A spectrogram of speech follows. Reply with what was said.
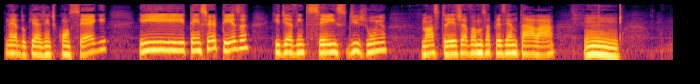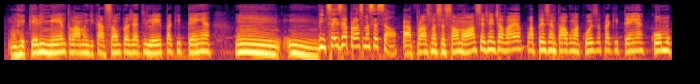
né? Do que a gente consegue. E tenho certeza que dia 26 de junho nós três já vamos apresentar lá um, um requerimento, lá uma indicação, um projeto de lei para que tenha um, um 26 é a próxima sessão. a próxima sessão nossa e a gente já vai apresentar alguma coisa para que tenha como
